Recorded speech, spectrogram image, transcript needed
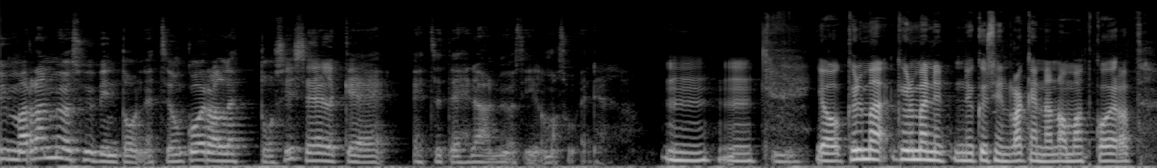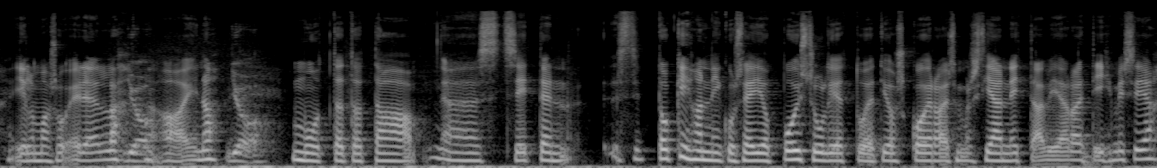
ymmärrän myös hyvin ton, että se on koiralle tosi selkeä, että se tehdään myös ilmaisu edellä. Mm, mm. Mm. Joo, kyllä mä, kyllä mä nyt nykyisin rakennan omat koirat ilmaisu edellä Joo. aina. Joo. Mutta tota, äh, sitten sit tokihan niin kuin se ei ole poissuljettu, että jos koira esimerkiksi jännittää vieraita ihmisiä,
